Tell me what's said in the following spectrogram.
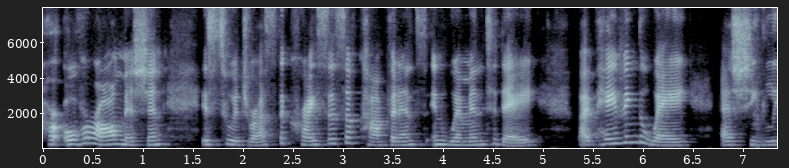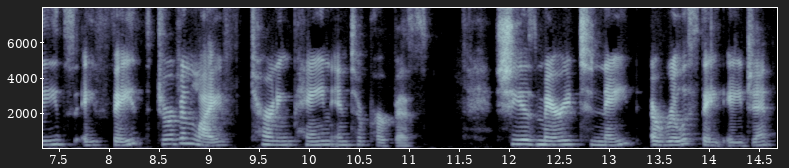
Her overall mission is to address the crisis of confidence in women today by paving the way as she leads a faith driven life, turning pain into purpose. She is married to Nate, a real estate agent,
